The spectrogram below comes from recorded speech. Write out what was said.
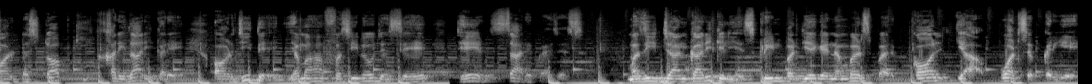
और डेस्कटॉप की खरीदारी करें और जीते यमहा फसीनो जैसे ढेर सारे प्राइजेस मजीद जानकारी के लिए स्क्रीन पर दिए गए नंबर्स पर कॉल या व्हाट्सएप करिए।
